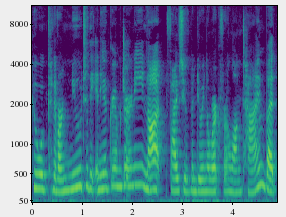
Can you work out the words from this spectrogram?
who kind of are new to the Enneagram journey, not fives who've been doing the work for a long time, but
